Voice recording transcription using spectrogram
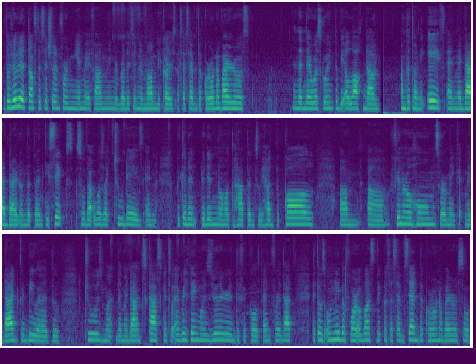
it was really a tough decision for me and my family, my brothers and my mom, because as I said, the coronavirus, and then there was going to be a lockdown on the 28th, and my dad died on the 26th, so that was like two days, and we couldn't, we didn't know how to happen, so we had to call um, uh, funeral homes where my my dad could be, had to choose my the, my dad's casket, so everything was really really difficult, and for that, it was only the four of us because, as I've said, the coronavirus, so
